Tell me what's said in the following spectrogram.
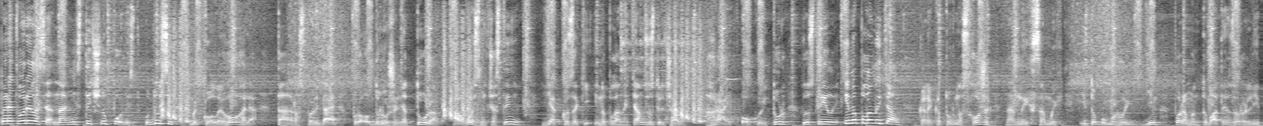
перетворилася на містичну повість у дусі Миколи Гоголя та розповідає про одруження Тура. А в восьмій частині, як козаки інопланетян зустрічали, Грай, Око і Тур зустріли інопланетян, карикатурно схожих на них самих, і допомогли їм поремонтувати зороліт.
